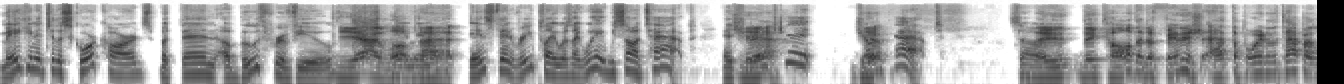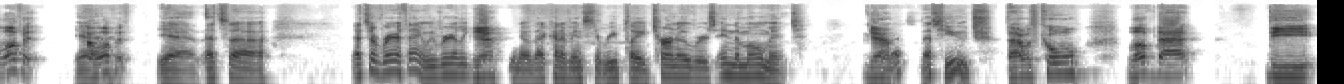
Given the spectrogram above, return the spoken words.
making it to the scorecards, but then a booth review, Yeah, I love that. instant replay was like, wait, we saw a tap. And sure as shit, Jung tapped. So They they called it a finish at the point of the tap. I love it. yeah, I love it. Yeah, that's a that's a rare thing. We rarely get, Yeah. you know, that kind of instant replay turnovers in the moment. So Yeah. that's that's huge. That was cool. Love that. The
